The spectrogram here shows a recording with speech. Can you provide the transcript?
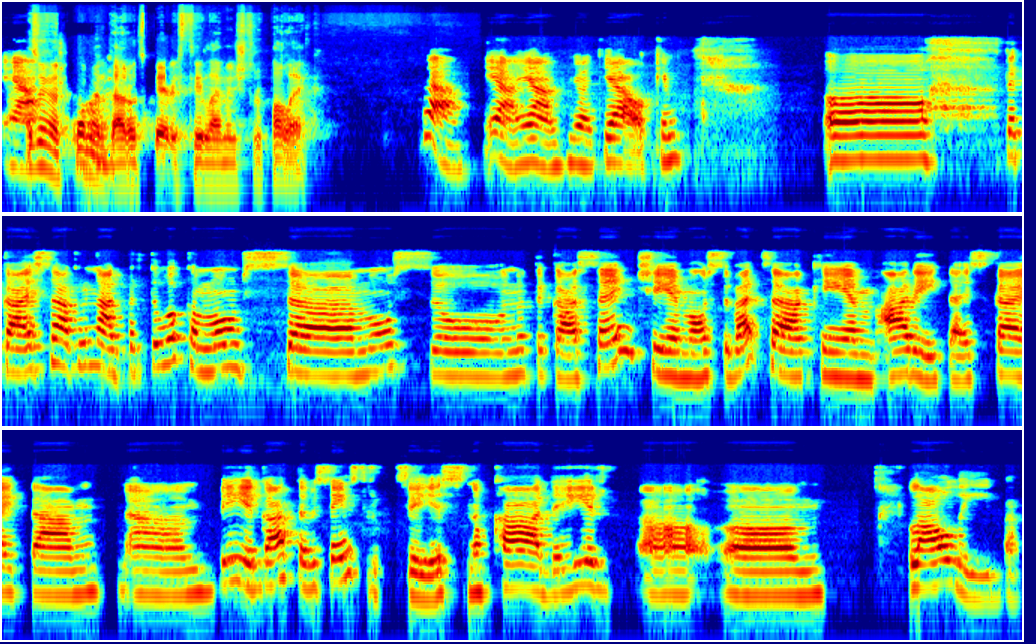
Jā. Es vienkārši komentāros pierakstīju, lai viņš tur paliek. Jā, jā, jā ļoti jauki. Uh, Tā kā es sāku runāt par to, ka mums, mūsu nu, senčiem, mūsu vecākiem arī tā skaitā bija gatavas instrukcijas, nu, kāda ir um, laulība,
